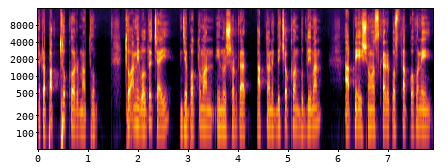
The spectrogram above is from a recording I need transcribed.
একটা পার্থক্যর মাধ্যম। তো আমি বলতে চাই যে বর্তমান ইনুস সরকার আপনি অনেক বিচক্ষণ, বুদ্ধিমান আপনি এই সংস্কারের প্রস্তাব কখনোই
